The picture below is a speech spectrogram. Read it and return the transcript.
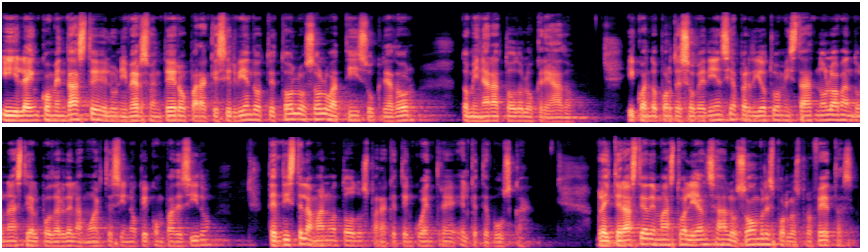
y le encomendaste el universo entero para que sirviéndote todo solo a ti, su creador, dominara todo lo creado. Y cuando por desobediencia perdió tu amistad, no lo abandonaste al poder de la muerte, sino que compadecido, tendiste la mano a todos para que te encuentre el que te busca. Reiteraste además tu alianza a los hombres por los profetas.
